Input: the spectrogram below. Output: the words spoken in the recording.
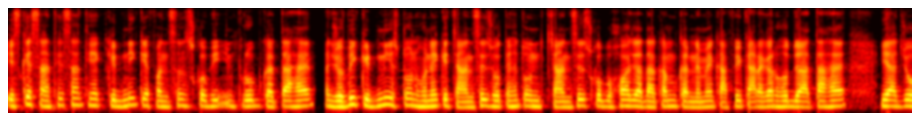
इसके साथ ही साथ यह किडनी के फ़ंक्शंस को भी इम्प्रूव करता है। जो भी किडनी स्टोन होने के चांसेज होते हैं तो उन चांसेज को बहुत ज़्यादा कम करने में काफ़ी कारगर हो जाता है। या जो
